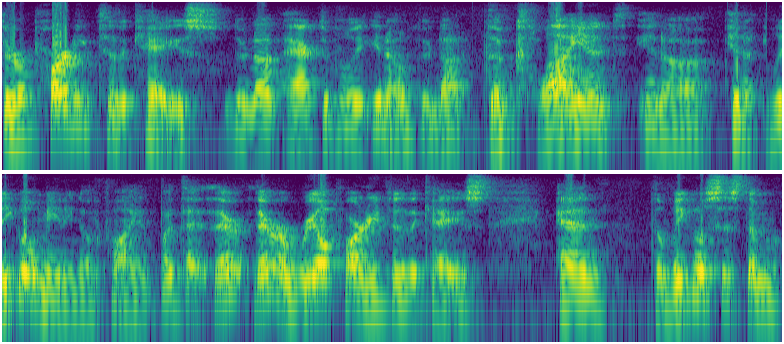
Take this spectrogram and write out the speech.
They're a party to the case. They're not actively, you know, they're not the client in a in a legal meaning of client, but they're they're a real party to the case and the legal system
